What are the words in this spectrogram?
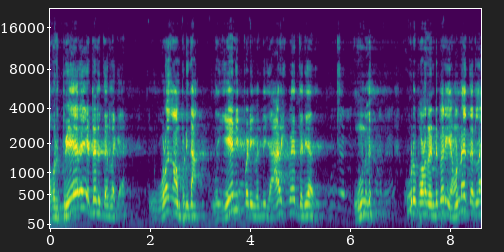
அவர் பேரே என்னன்னு தெரிலங்க உலகம் அப்படிதான். இந்த ஏணிப்படி வந்து யாருக்குமே தெரியாது. மூணு பேர் கூட போன ரெண்டு பேரும் எவனே தெரில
